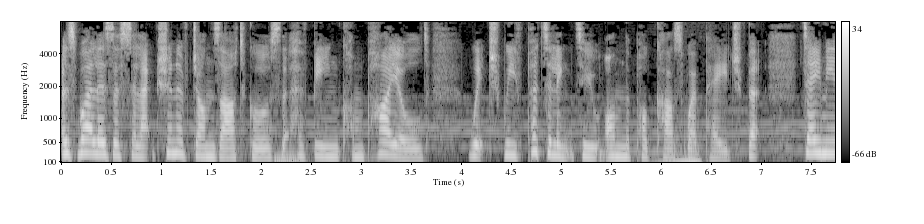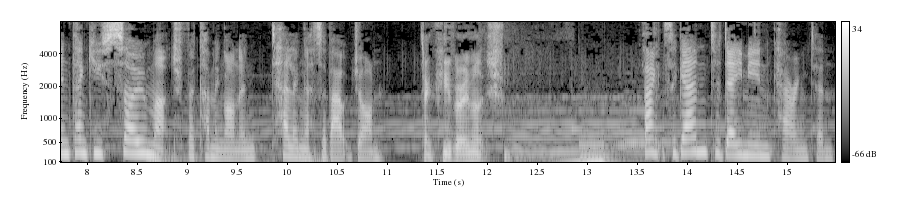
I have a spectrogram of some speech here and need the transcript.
as well as a selection of John's articles that have been compiled, which we've put a link to on the podcast webpage. But Damian, thank you so much for coming on and telling us about John. Thank you very much. Thanks again to Damian Carrington.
